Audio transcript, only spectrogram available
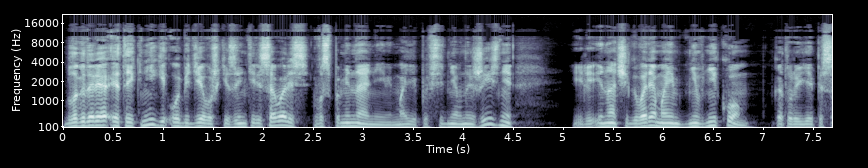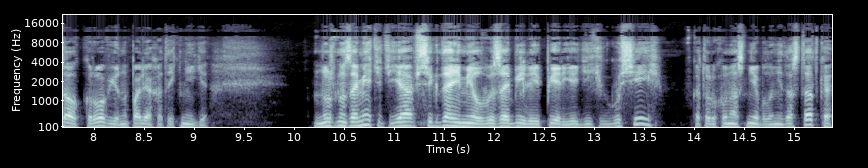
Благодаря этой книге обе девушки заинтересовались воспоминаниями моей повседневной жизни, или, иначе говоря, моим дневником, который я писал кровью на полях этой книги. Нужно заметить, я всегда имел в изобилии перья диких гусей, в которых у нас не было недостатка,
